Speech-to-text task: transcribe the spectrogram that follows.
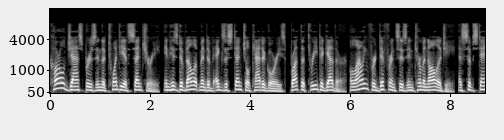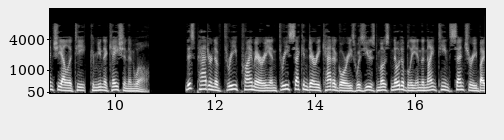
Karl Jaspers in the 20th century, in his development of existential categories, brought the three together, allowing for differences in terminology, as substantiality, communication and will. This pattern of three primary and three secondary categories was used most notably in the 19th century by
